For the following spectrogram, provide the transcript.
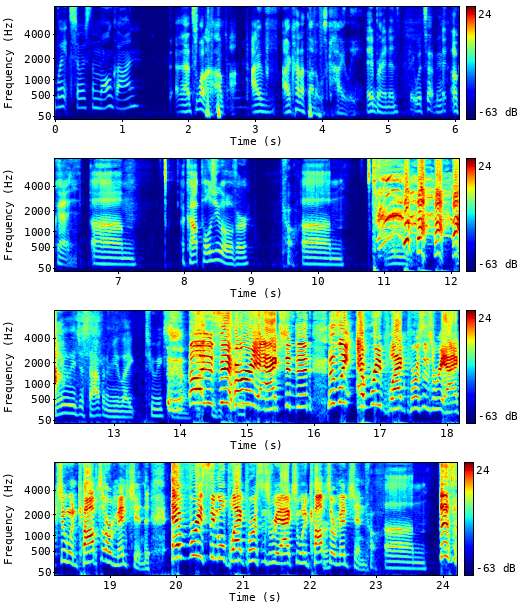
Wait, so is the mole gone? That's what I, I'm, I've. I kind of thought it was Kylie. Hey, Brandon. Hey, what's up, man? Okay. Um, a cop pulls you over. Oh. Um, It literally just happened to me like two weeks ago. Oh, did you see her reaction, dude? It's like every black person's reaction when cops are mentioned. Every single black person's reaction when cops are mentioned. um, This is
